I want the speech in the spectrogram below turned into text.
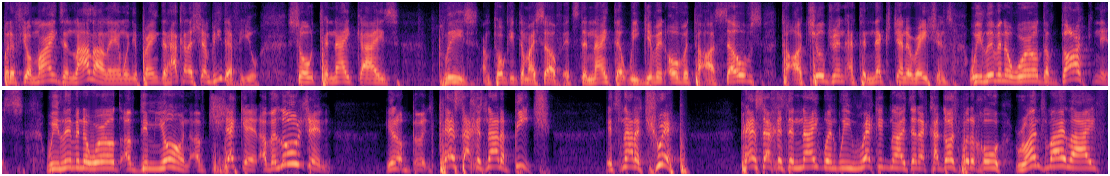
But if your mind's in la la land when you're praying, then how can Hashem be there for you? So tonight, guys. Please, I'm talking to myself. It's the night that we give it over to ourselves, to our children, and to next generations. We live in a world of darkness. We live in a world of dimyon, of cheket, of illusion. You know, Pesach is not a beach. It's not a trip. Pesach is the night when we recognize that a Kadosh Baruch Hu runs my life.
